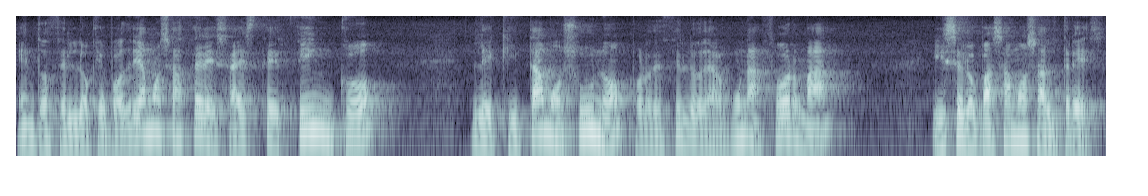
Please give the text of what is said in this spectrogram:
Entonces lo que podríamos hacer es a este 5 le quitamos 1, por decirlo de alguna forma, y se lo pasamos al 3.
